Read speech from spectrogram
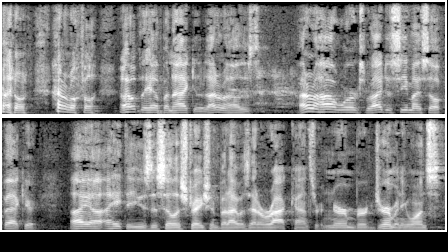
I don't, I don't know if I'll, I hope they have binoculars. I don't know how this, I don't know how it works, but I just see myself back here. I, uh, I hate to use this illustration, but I was at a rock concert in Nuremberg, Germany once,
